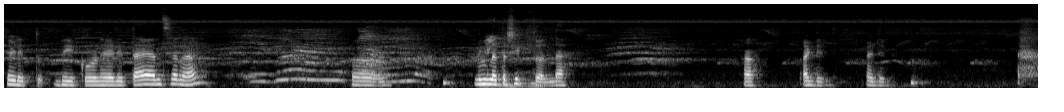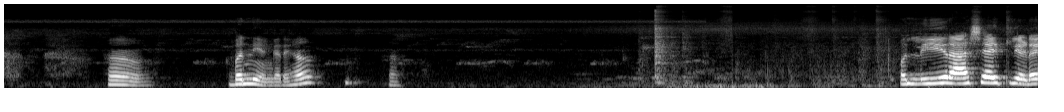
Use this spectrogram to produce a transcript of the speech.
ಹೇಳಿತ್ತು. ಬೇಕು ಅವಳು ಹೇಳಿತ್ತ? ಅನ್ಸನ ಹಾಂ. ನಿಂಗ್ಳ ಹತ್ರ ಸಿಕ್ತು ಅಲ್ಲ ಹಾಂ, ಅಡ್ಡಿಲ್ಲ ಅಡ್ಡಿಲ್ಲ. ಹಾಂ. ಬನ್ನಿ ಹಂಗಾರೆ, ಹಾಂ? ಅಲ್ಲಿ ರಾಶಿ ಆಯ್ತಲಿ ಎಡೆ.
